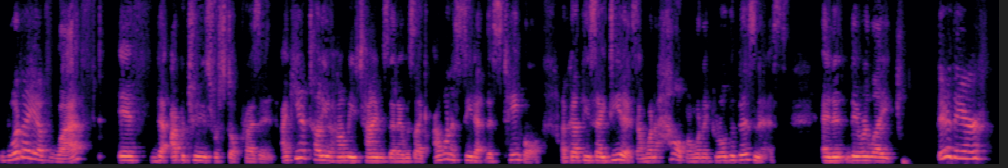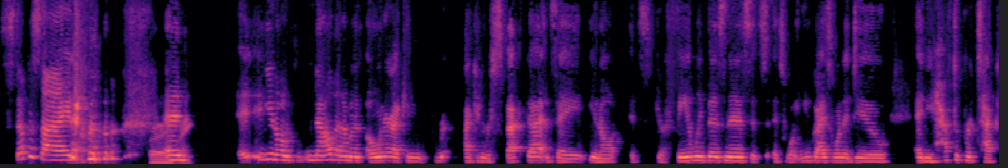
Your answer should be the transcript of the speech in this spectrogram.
would I have left if the opportunities were still present. I can't tell you how many times that I was like, I want to sit at this table. I've got these ideas. I want to help. I want to grow the business. And it, they were like, they're there, step aside. right, and right. It, you know, now that I'm an owner, I can I can respect that and say, you know, it's your family business. It's it's what you guys want to do, and you have to protect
